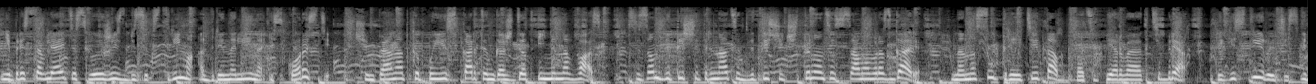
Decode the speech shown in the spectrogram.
Не представляете свою жизнь без экстрима, адреналина и скорости? Чемпионат КПИ с картинга ждет именно вас. Сезон 2013-2014 в самом разгаре. На носу третий этап, 21 октября. Регистрируйтесь и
